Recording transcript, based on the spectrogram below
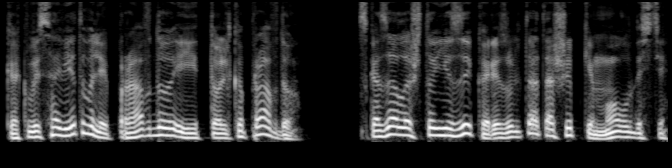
Как вы советовали, правду и только правду. Сказала, что язык — результат ошибки молодости,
